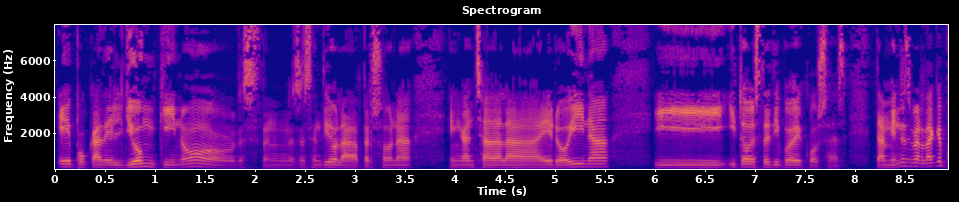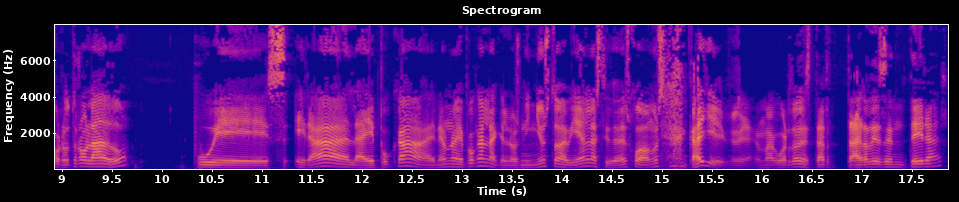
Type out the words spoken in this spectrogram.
época del yonki, ¿no? En ese sentido, la persona enganchada a la heroína y, y todo este tipo de cosas. También es verdad que por otro lado, pues era la época, era una época en la que los niños todavía en las ciudades jugábamos en la calle. O me acuerdo de estar tardes enteras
